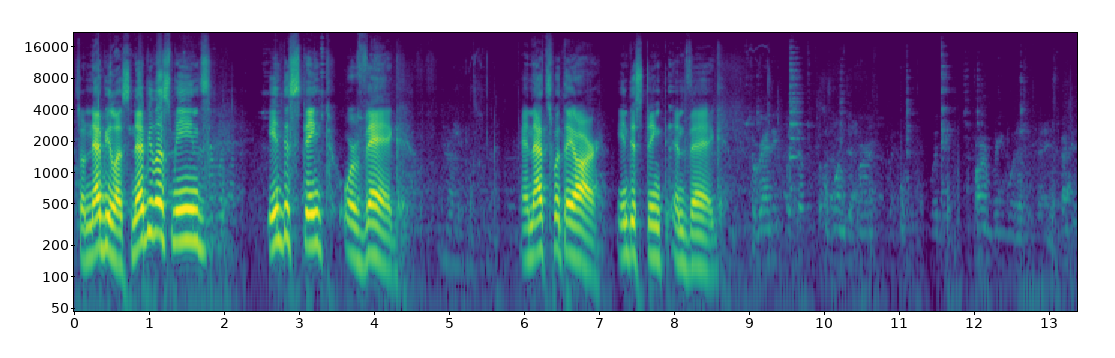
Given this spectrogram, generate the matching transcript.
So, nebulous. Nebulous means indistinct or vague. And that's what they are indistinct and vague. So Randy, with the, those ones that aren't, would, would Farm Green would have inspected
